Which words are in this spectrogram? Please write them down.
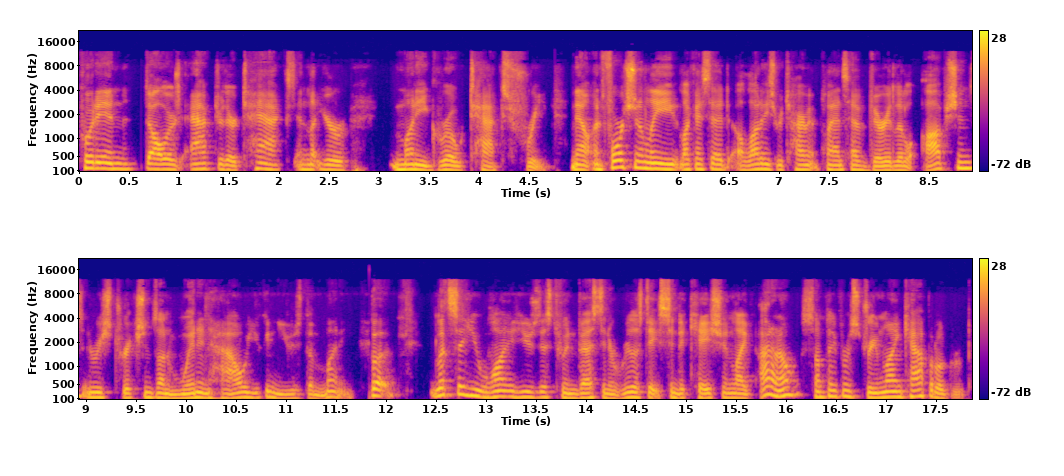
put in dollars after they're taxed and let your money grow tax free. Now, unfortunately, like I said, a lot of these retirement plans have very little options and restrictions on when and how you can use the money. But let's say you want to use this to invest in a real estate syndication, like, I don't know, something from Streamline Capital Group.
